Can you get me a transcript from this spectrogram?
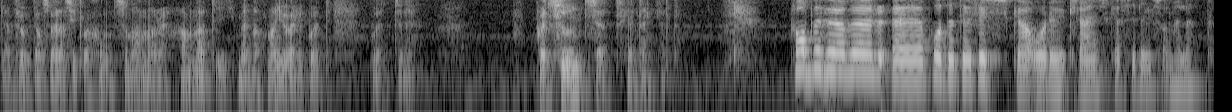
den fruktansvärda situation som man har hamnat i. Men att man gör det på ett, på ett, eh, på ett sunt sätt helt enkelt. Vad behöver eh, både det ryska och det ukrainska civilsamhället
